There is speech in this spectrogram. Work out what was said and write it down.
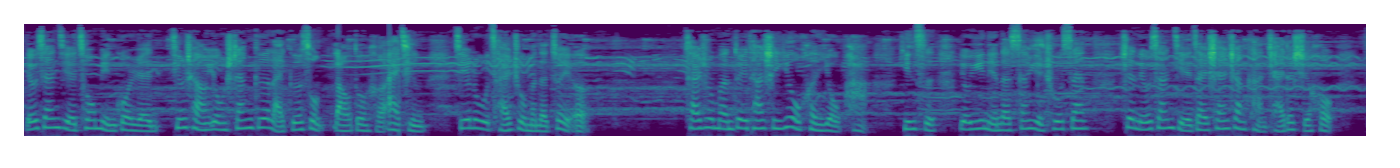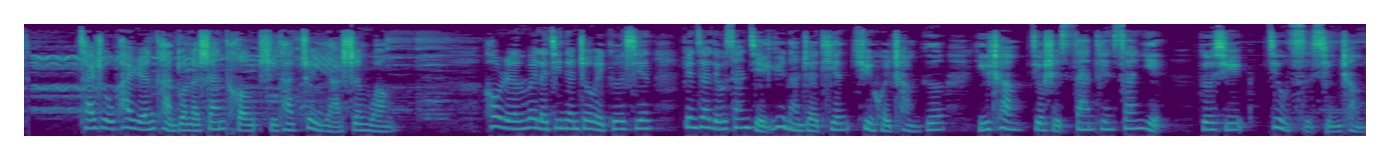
刘三姐聪明过人，经常用山歌来歌颂劳动和爱情，揭露财主们的罪恶。财主们对她是又恨又怕，因此有一年的三月初三，趁刘三姐在山上砍柴的时候，财主派人砍断了山藤，使她坠崖身亡。后人为了纪念这位歌仙，便在刘三姐遇难这天聚会唱歌，一唱就是三天三夜，歌墟就此形成。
